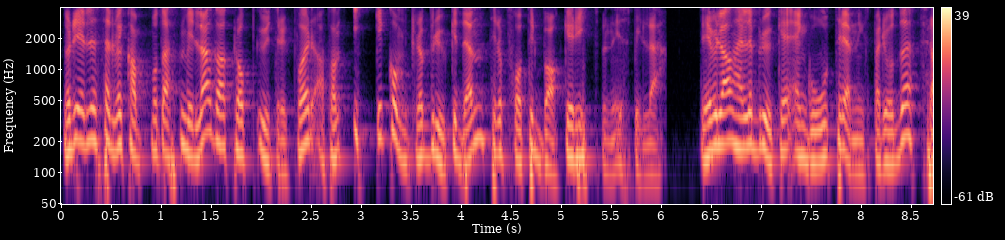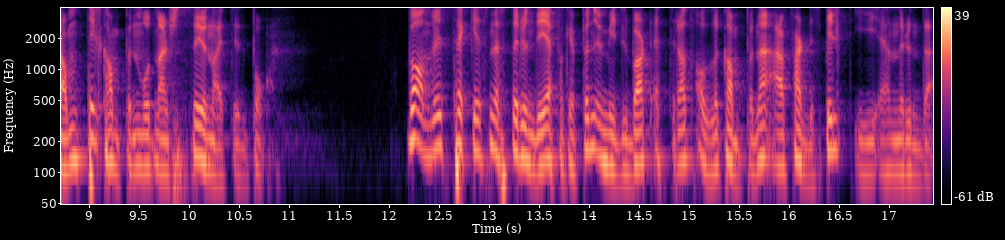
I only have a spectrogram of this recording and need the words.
Når det gjelder selve kampen mot Aston Villa, ga Klopp uttrykk for at han ikke kommer til å bruke den til å få tilbake rytmen i spillet. Det vil han heller bruke en god treningsperiode fram til kampen mot Manchester United på. Vanligvis trekkes neste runde i FA-cupen umiddelbart etter at alle kampene er ferdigspilt i en runde.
